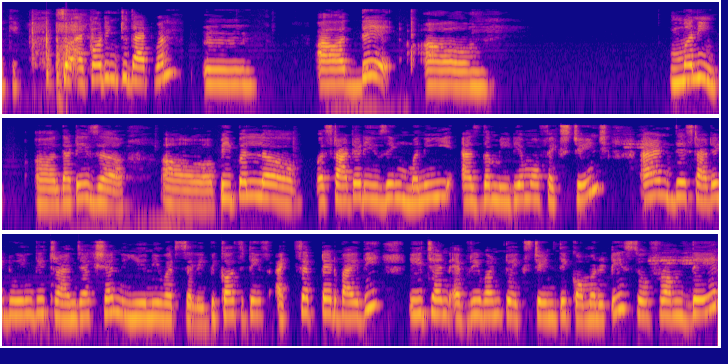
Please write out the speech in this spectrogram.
okay so according to that one um, they um, money uh, that is uh, uh, people uh, started using money as the medium of exchange and they started doing the transaction universally because it is accepted by the each and everyone to exchange the commodities. So from there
